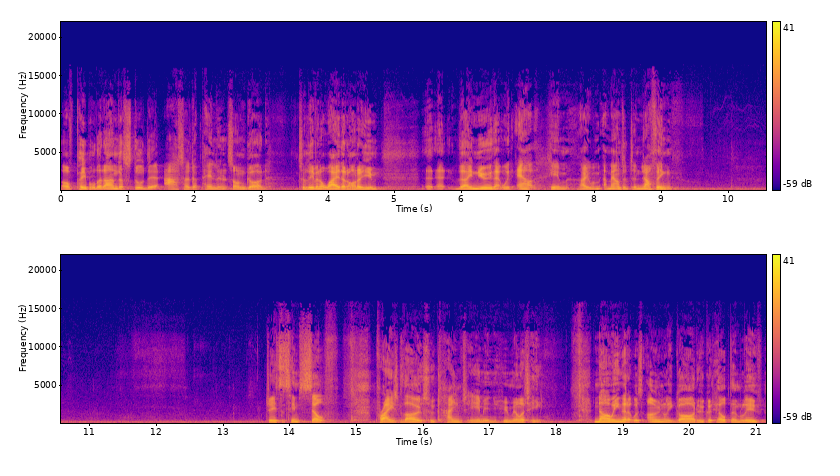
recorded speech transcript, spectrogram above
of people that understood their utter dependence on God to live in a way that honoured Him. Uh, uh, they knew that without Him, they amounted to nothing. Jesus Himself praised those who came to Him in humility knowing that it was only God who could help them live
